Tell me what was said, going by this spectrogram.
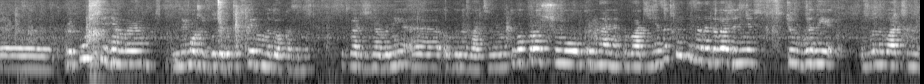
е, припущеннями, не можуть бути допустимими доказами підтвердження вини е, обвинуваченнями. Тому прошу кримінальне провадження закрити за недоведеністю вини обвинуваченого.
